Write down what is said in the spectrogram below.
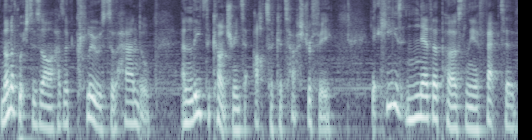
none of which the Tsar has a clue as to handle, and leads the country into utter catastrophe. Yet he is never personally effective,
